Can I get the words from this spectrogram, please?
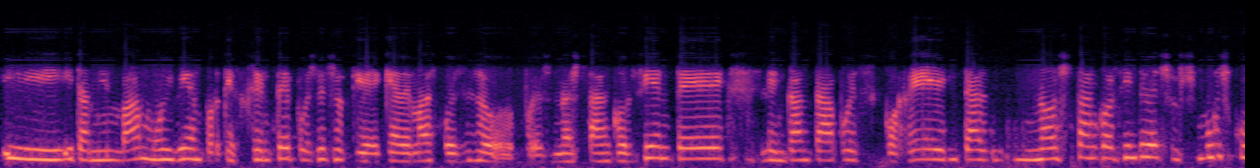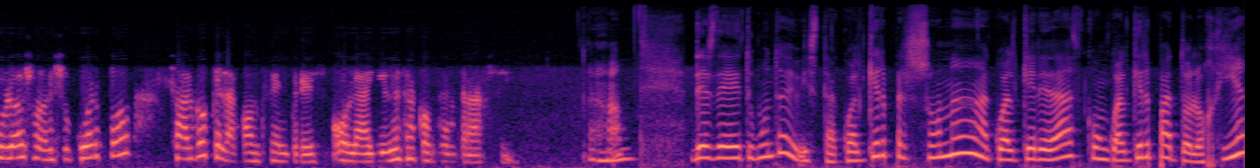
y, y también va muy bien porque es gente pues eso que, que además pues eso pues no es tan consciente le encanta pues correr y tal no es tan consciente de sus músculos o de su cuerpo salvo que la concentres o la ayudes a concentrarse Ajá. Desde tu punto de vista, cualquier persona a cualquier edad, con cualquier patología,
